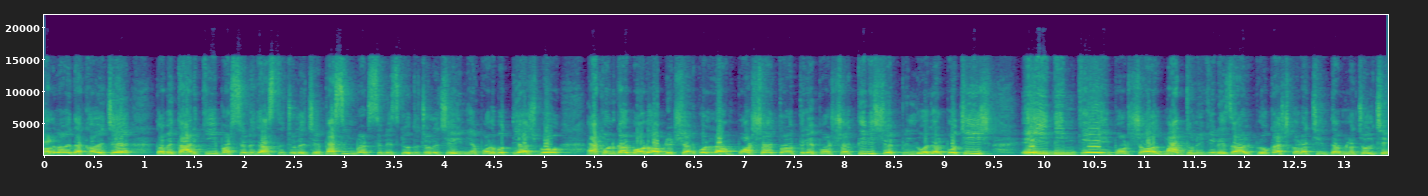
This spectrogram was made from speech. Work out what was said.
ভালোভাবে দেখা হয়েছে, তবে তার কি পার্সেন্টেজ আসতে চলেছে পাসিং পার্সেন্টেজ কি হতে চলেছে, এই নিয়ে পরবর্তী আসব। এখনকার বড় আপডেট শেয়ার করলাম। পর্ষায় তরফ থেকে পর্ষদ তিরিশে এপ্রিল দু এই দিনকে এই পর্ষদ মাধ্যমিকের রেজাল্ট প্রকাশ করার চিন্তাভাবনা চলছে।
